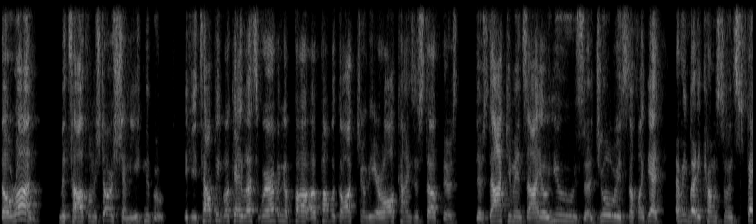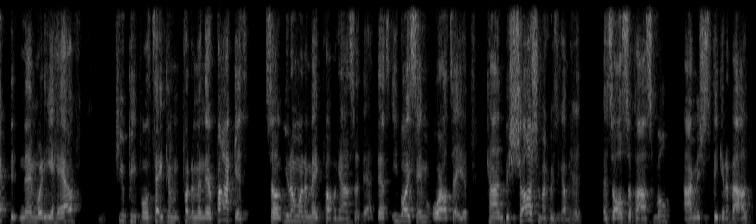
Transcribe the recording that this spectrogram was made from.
They'll run. If you tell people, okay, let's we're having a, a public auction over here, all kinds of stuff. There's there's documents, IOUs, uh, jewelry, stuff like that. Everybody comes to inspect it, and then what do you have? A few people take them and put them in their pockets. So you don't want to make public announcement of that. That's e-boy same, or I'll tell you, kan It's also possible. I'm speaking about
